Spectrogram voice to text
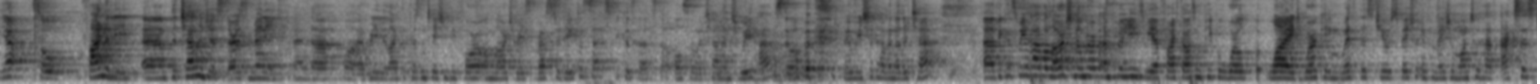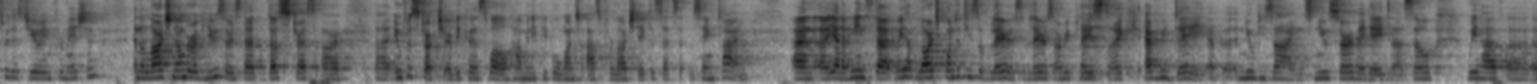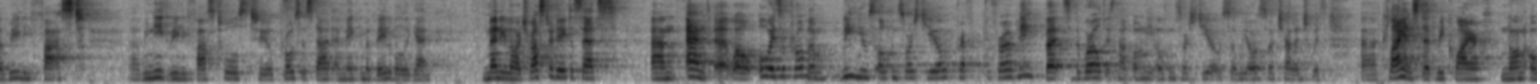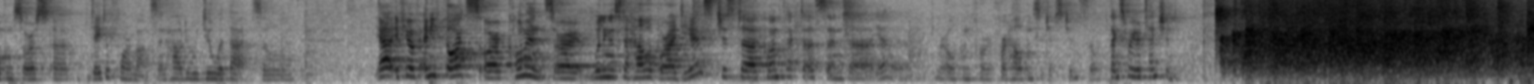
Yeah, so finally, uh, the challenges, there's many. And uh, well, I really liked the presentation before on large raster data sets because that's also a challenge we have. So maybe we should have another chat. Uh, because we have a large number of employees, we have 5,000 people worldwide working with this geospatial information, want to have access to this geo information, and a large number of users that does stress our uh, infrastructure because, well, how many people want to ask for large data sets at the same time? And uh, yeah, that means that we have large quantities of layers. Layers are replaced like every day, uh, new designs, new survey data. So we have a, a really fast, uh, we need really fast tools to process that and make them available again. Many large raster data sets. Um, and, uh, well, always a problem. We use open source geo preferably, but the world is not only open source geo. So we also challenge with uh, clients that require non-open source uh, data formats and how do we deal with that. So uh, yeah, if you have any thoughts or comments or willingness to help or ideas, just uh, contact us and uh, yeah, we're open for, for help and suggestions. So thanks for your attention.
